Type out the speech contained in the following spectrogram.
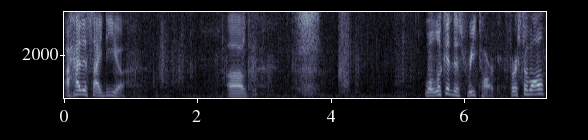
I had this idea of, well, look at this retard. First of all,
